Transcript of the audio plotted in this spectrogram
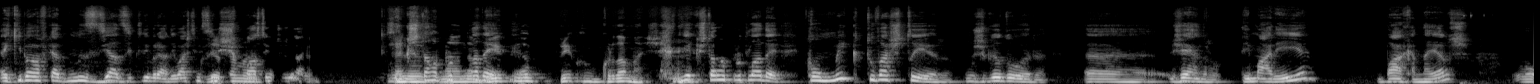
a equipa vai ficar demasiado desequilibrada. Eu acho que tem que ser espaço em que jogar. E a questão, por não, outro lado, é, não podia concordar mais. e a questão, por outro lado, é como é que tu vais ter um jogador ah, género Di Maria barra Neres ou,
